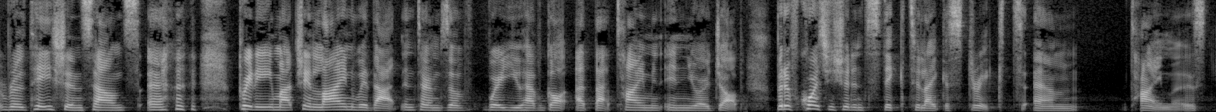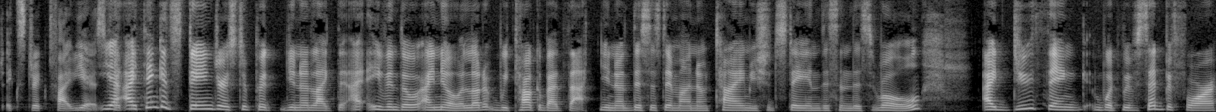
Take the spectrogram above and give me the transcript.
rotation sounds uh, pretty much in line with that in terms of where you have got at that time in, in your job. But of course you shouldn't stick to like a strict um time st- strict five years Yeah, But- I think it's dangerous to put, you know, like the, I, even though I know a lot of we talk about that, you know, this is the amount of time you should stay in this and this role. I do think what we've said before,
